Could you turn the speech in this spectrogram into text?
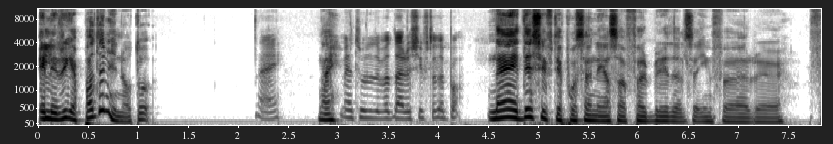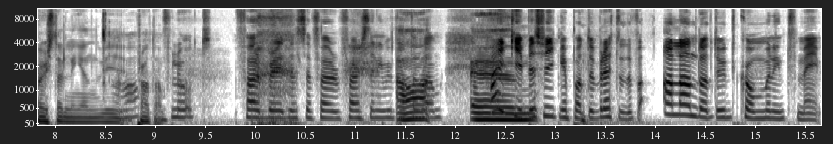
Eller repade ni något då? Nej, Nej. men jag trodde det var där du syftade på. Nej, det syftar jag på sen när jag sa förberedelse inför uh, föreställningen vi Jaha, pratade om. Förlåt. Förberedelse för föreställningen vi Ja, pratade om. Heiki Ehm, besviken på att du berättade för alla andra att du inte kommer, men inte för mig.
